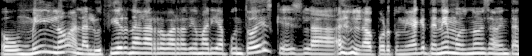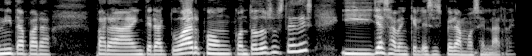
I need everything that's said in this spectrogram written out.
o un mail, ¿no? A la luciérnaga.radiomaria.es, que es la, la, oportunidad que tenemos, ¿no? Esa ventanita para, para interactuar con, con todos ustedes. Y ya saben que les esperamos en la red.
